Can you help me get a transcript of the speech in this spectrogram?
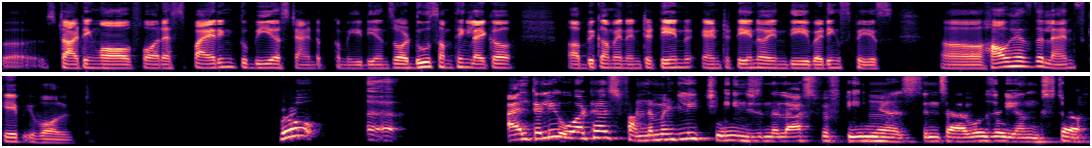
uh, starting off or aspiring to be a stand-up comedian or do something like a uh, become an entertain entertainer in the wedding space uh, how has the landscape evolved? Bro uh, i'll tell you what has fundamentally changed in the last 15 hmm. years since i was a youngster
